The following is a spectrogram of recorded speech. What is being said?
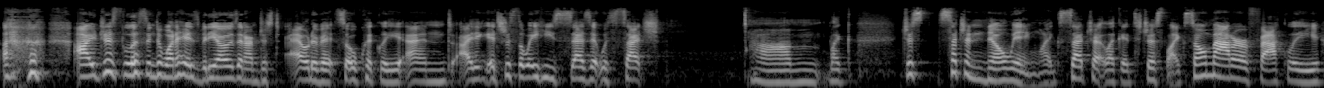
I just listened to one of his videos and I'm just out of it so quickly. And I think it's just the way he says it with such, um, like, just such a knowing, like such a like it's just like so matter of factly,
